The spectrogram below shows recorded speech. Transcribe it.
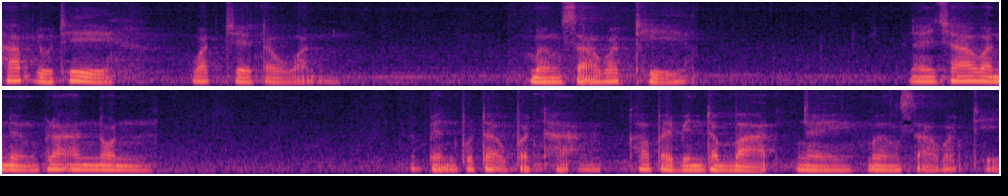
ทับอยู่ที่วัดเจตวัน เมืองสาวัตถี ในเช้าวันหนึ่งพระอานนท์เป็นพุทธอุปถากเข้าไปบินธบาตในเมืองสาวัตถี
